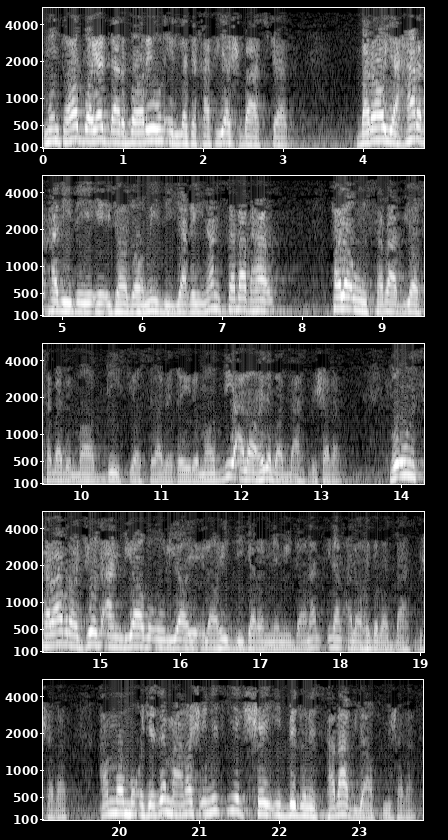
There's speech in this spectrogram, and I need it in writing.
منتها باید درباره اون علت خفیش بحث کرد. برای هر پدیده اعجاز آمیزی یقینا سبب هست. حالا اون سبب یا سبب مادی است یا سبب غیر مادی علاهده باید بحث بشود. و اون سبب را جز انبیا و اولیای الهی دیگران نمی‌دانند اینم علاهده باید بحث بشود. اما معجزه معناش این نیست که یک شیعی بدون سبب یافت می شود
